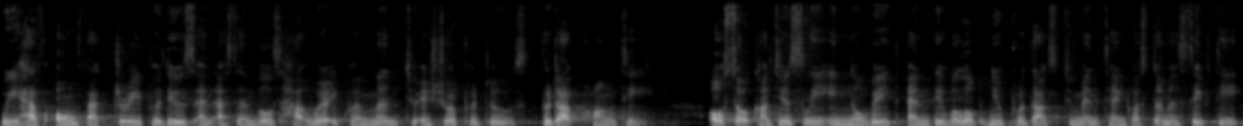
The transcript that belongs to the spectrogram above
We have own factory produce and assembles hardware equipment to ensure produce, product quality. Also, continuously innovate and develop new products to maintain customer safety,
